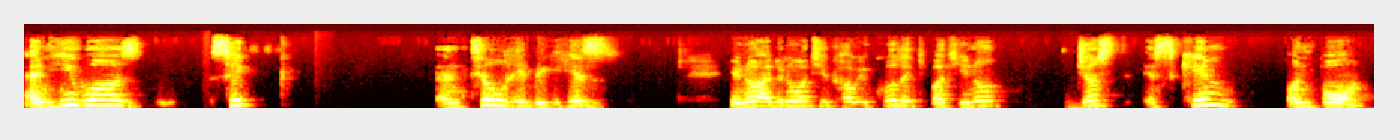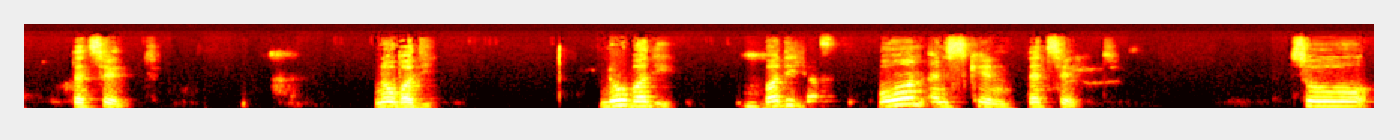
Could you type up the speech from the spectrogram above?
and he was sick until he his you know, I don't know what you how you call it, but you know, just a skin on bone. That's it. Nobody. Nobody. Mm. Body just bone and skin. That's it. So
